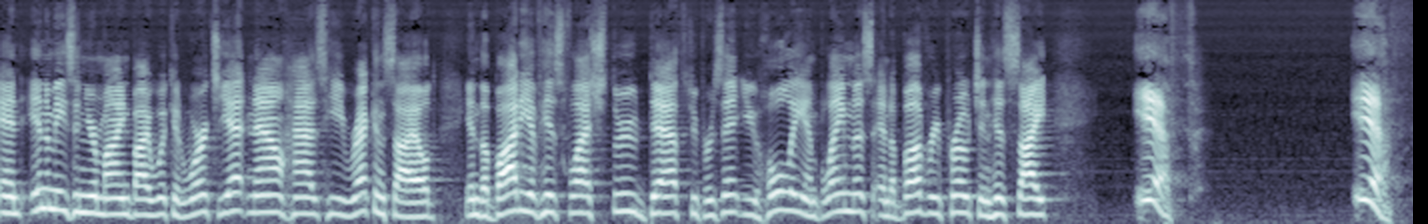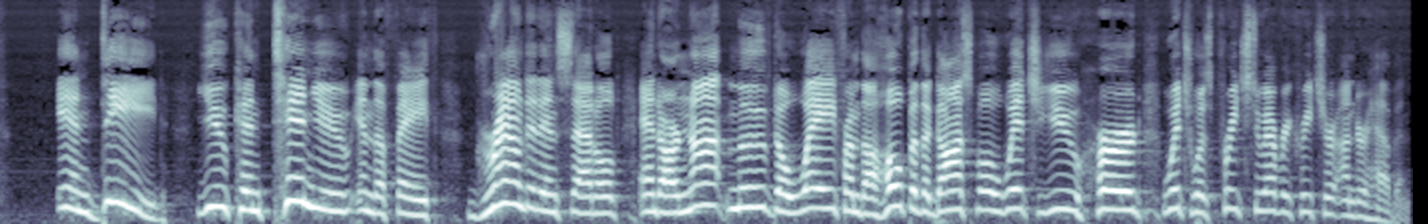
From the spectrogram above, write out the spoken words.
and enemies in your mind by wicked works, yet now has he reconciled in the body of his flesh through death to present you holy and blameless and above reproach in his sight, if, if, Indeed, you continue in the faith, grounded and settled, and are not moved away from the hope of the gospel which you heard, which was preached to every creature under heaven.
